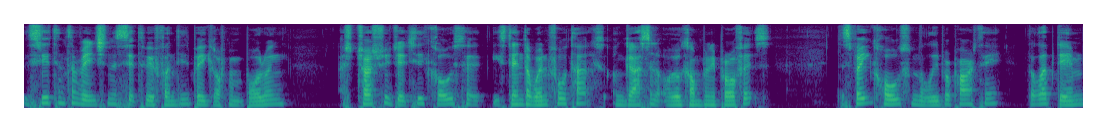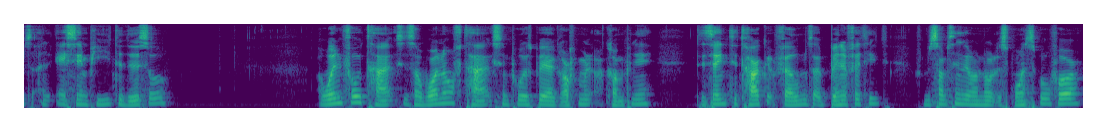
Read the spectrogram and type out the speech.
The state intervention is set to be funded by government borrowing, as Truss rejected calls to extend a windfall tax on gas and oil company profits, despite calls from the Labour Party, the Lib Dems, and SNP to do so. A windfall tax is a one off tax imposed by a government or company designed to target films that have benefited from something they were not responsible for.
